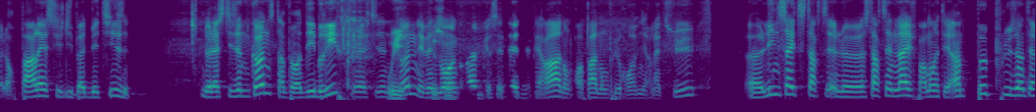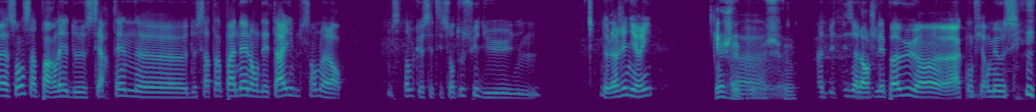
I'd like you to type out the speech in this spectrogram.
alors parlait, si je dis pas de bêtises, de la CitizenCon. C'est un peu un débrief de la CitizenCon, Oui, l'événement incroyable que c'était, etc. Donc on va pas non plus revenir là-dessus. Euh, L'Inside Star, le Star Citizen Live pardon, était un peu plus intéressant. Ça parlait de, certaines, euh, de certains panels en détail, il me semble. Alors, il me semble que c'était surtout celui du, de l'ingénierie. Je pas Euh, vu. Pas de bêtises. Alors, je l'ai pas vu, hein, à confirmer aussi.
